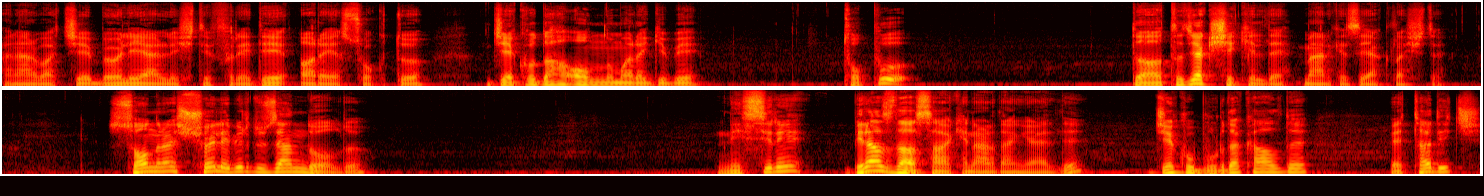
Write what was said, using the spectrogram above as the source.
Fenerbahçe böyle yerleşti. Fred'i araya soktu. Ceko daha on numara gibi topu dağıtacak şekilde merkeze yaklaştı. Sonra şöyle bir düzen de oldu. Nesiri Biraz daha sağ kenardan geldi. Ceko burada kaldı ve Tadic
